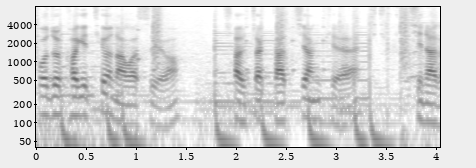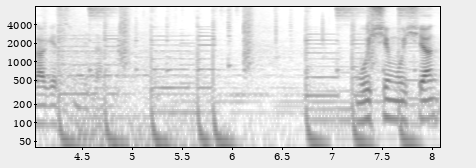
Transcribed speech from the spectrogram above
뾰족하게 튀어나왔어요. 살짝 닿지 않게 지나가겠습니다. 무시무시한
